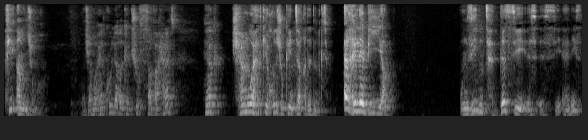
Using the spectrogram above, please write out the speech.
فئه من الجمهور. الجماهير كلها كتشوف الصفحات ياك شحال من واحد كيخرج وكينتقد هذا المكتب؟ أغلبية. ونزيد نتحدى السي السي أنيس.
